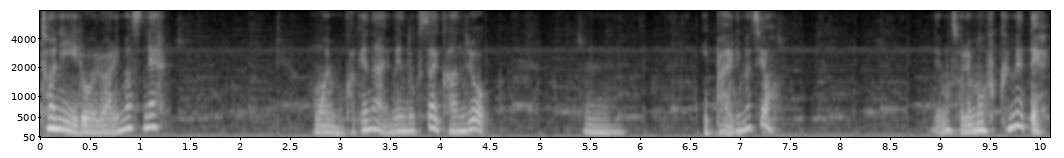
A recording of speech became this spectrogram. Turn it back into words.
当にいろいろありますね。思いもかけない面倒くさい感情うんいっぱいありますよでもそれも含めて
